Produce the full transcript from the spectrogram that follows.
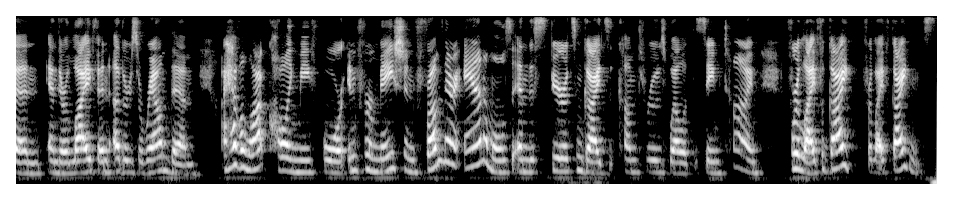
and and their life and others around them i have a lot calling me for information from their animals and the spirits and guides that come through as well at the same time for life guide for life guidance.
